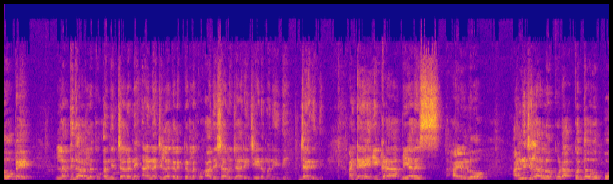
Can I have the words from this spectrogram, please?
లోపే లబ్ధిదారులకు అందించాలని ఆయన జిల్లా కలెక్టర్లకు ఆదేశాలు జారీ చేయడం అనేది జరిగింది. అంటే ఇక్కడ బీఆర్ఎస్ హయాంలో అన్ని జిల్లాల్లో కూడా కొద్దో గొప్ప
